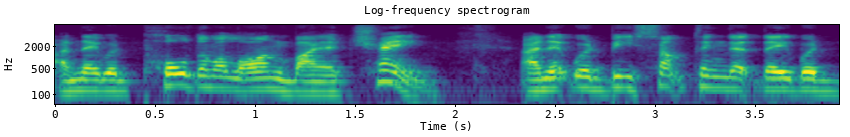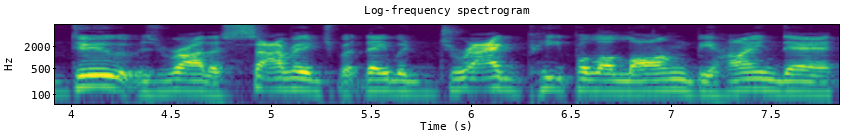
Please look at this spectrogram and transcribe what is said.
and they would pull them along by a chain. And it would be something that they would do. It was rather savage, but they would drag people along behind their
